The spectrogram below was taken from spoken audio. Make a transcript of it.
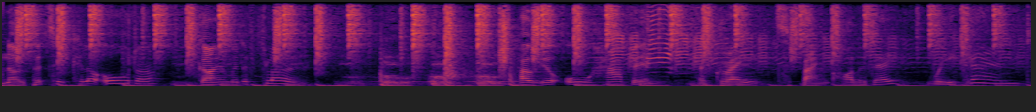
No particular order. Going with the flow. Hope you're all having a great bank holiday weekend.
